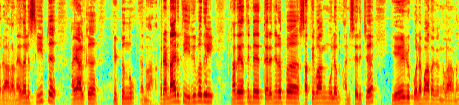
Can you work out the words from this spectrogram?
ഒരാളാണ്. ഏതായാലും സീറ്റ് അയാൾക്ക് കിട്ടുന്നു എന്നതാണ്. അപ്പോൾ രണ്ടായിരത്തി ഇരുപതിൽ അദ്ദേഹത്തിന്റെ തെരഞ്ഞെടുപ്പ് സത്യവാങ്മൂലം അനുസരിച്ച് ഏഴ് കൊലപാതകങ്ങളാണ്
